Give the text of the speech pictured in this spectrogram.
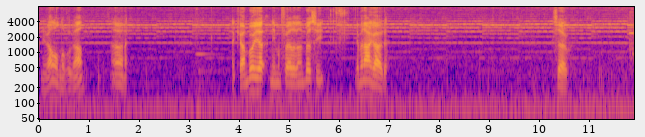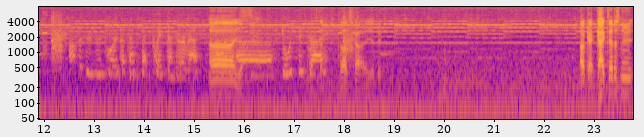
Nu wel onder gegaan? Oh nee. Ik ga hem boeien, niemand verder in de bussie. Je bent aangehouden. Zo. Ja. Uh, Drive. Wat ga je doen? Oké, kijk dit is nu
